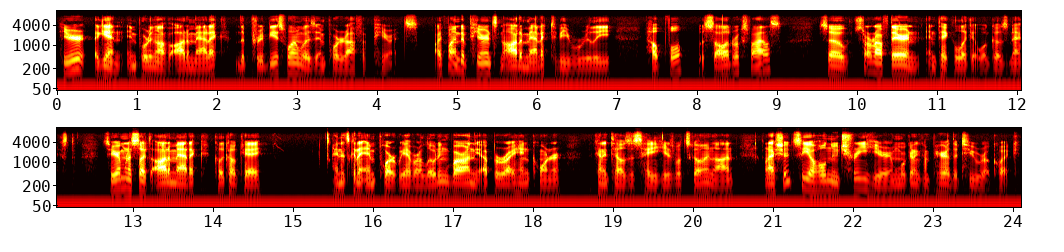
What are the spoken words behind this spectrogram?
Here, again, importing off automatic. The previous one was imported off appearance. I find appearance and automatic to be really helpful with SOLIDWORKS files. So start off there and, and take a look at what goes next. So here I'm going to select automatic, click OK, and it's going to import. We have our loading bar on the upper right hand corner It kind of tells us, hey, here's what's going on. And I should see a whole new tree here, and we're going to compare the two real quick.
